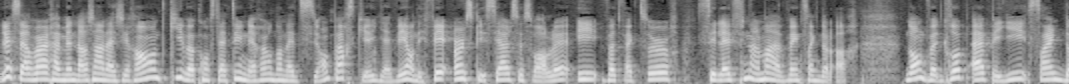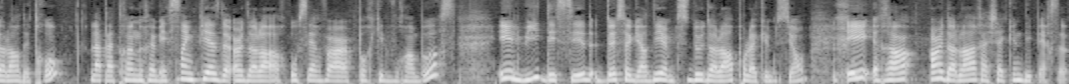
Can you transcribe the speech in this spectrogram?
Le serveur ramène l'argent à la gérante qui va constater une erreur dans l'addition parce qu'il y avait en effet un spécial ce soir-là et votre facture s'élève finalement à 25 dollars. Donc, votre groupe a payé 5 dollars de trop. La patronne remet 5 pièces de 1 dollar au serveur pour qu'il vous rembourse et lui décide de se garder un petit 2 dollars pour la commission et rend 1 dollar à chacune des personnes.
